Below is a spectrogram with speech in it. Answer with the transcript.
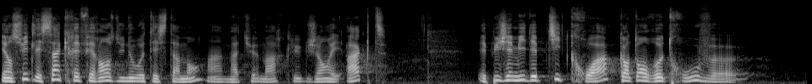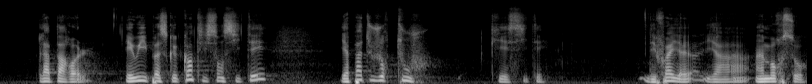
et ensuite les cinq références du Nouveau Testament, hein, Matthieu, Marc, Luc, Jean et Actes. Et puis j'ai mis des petites croix quand on retrouve euh, la parole. Et oui, parce que quand ils sont cités, il n'y a pas toujours tout qui est cité. Des fois, il y, a, un morceau.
